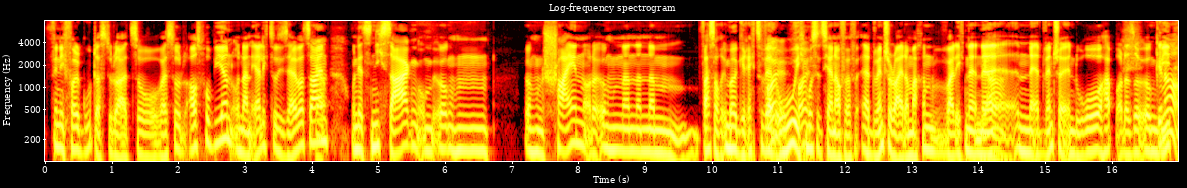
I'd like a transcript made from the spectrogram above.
finde ich voll gut, dass du da jetzt so, weißt du, ausprobieren und dann ehrlich zu sich selber sein ja. und jetzt nicht sagen, um irgendeinen irgendeinen Schein oder irgendeinem, was auch immer gerecht zu werden. Voll, oh, ich muss jetzt ja auf Adventure Rider machen, weil ich eine, eine, ja. eine Adventure Enduro hab oder so irgendwie. Genau.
